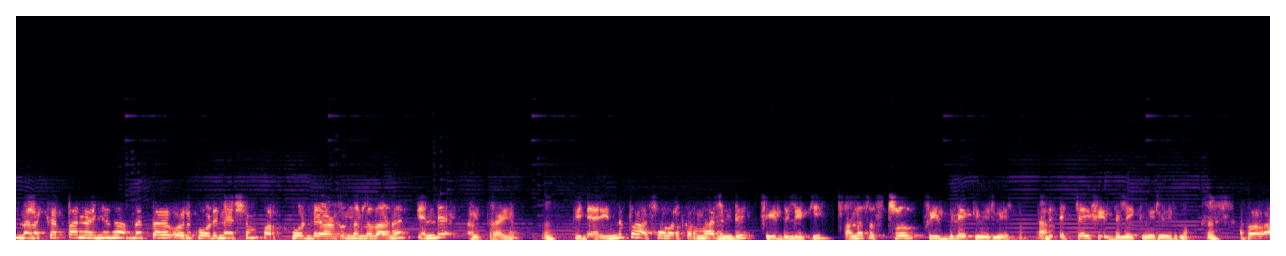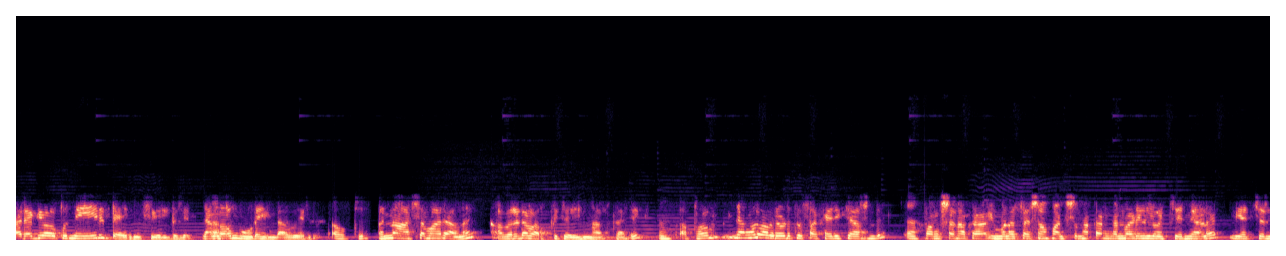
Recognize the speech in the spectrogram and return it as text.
നിലക്കെത്താൻ കഴിഞ്ഞത് അന്നത്തെ ഒരു കോർഡിനേഷൻ വർക്ക് കൊണ്ടാണെന്നുള്ളതാണ് എന്റെ അഭിപ്രായം. പിന്നെ ഇന്നിപ്പോ ആശാ വർക്കർമാരുണ്ട് ഫീൽഡിലേക്ക്. അന്ന് സിസ്റ്റർ ഫീൽഡിലേക്ക് വരുമായിരുന്നു എച്ച് ഐ ഫീൽഡിലേക്ക് വരുമായിരുന്നു. അപ്പൊ ആരോഗ്യവകുപ്പ് നേരിട്ടായിരുന്നു ഫീൽഡിൽ ഞങ്ങളും കൂടെ ഉണ്ടാവുമായിരുന്നു ഓക്കെ. അന്ന് ആശമാരാണ് അവരുടെ വർക്ക് ചെയ്യുന്ന ആൾക്കാർ. അപ്പം ഞങ്ങളും അവരോടൊത്ത് സഹകരിക്കാറുണ്ട്. ഫംഗ്ഷനൊക്കെ ഇമ്മ്യൂണൈസേഷൻ ഫംഗ്ഷനൊക്കെ അംഗൻവാടികളിൽ വെച്ച് തന്നെയാണ് V H N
